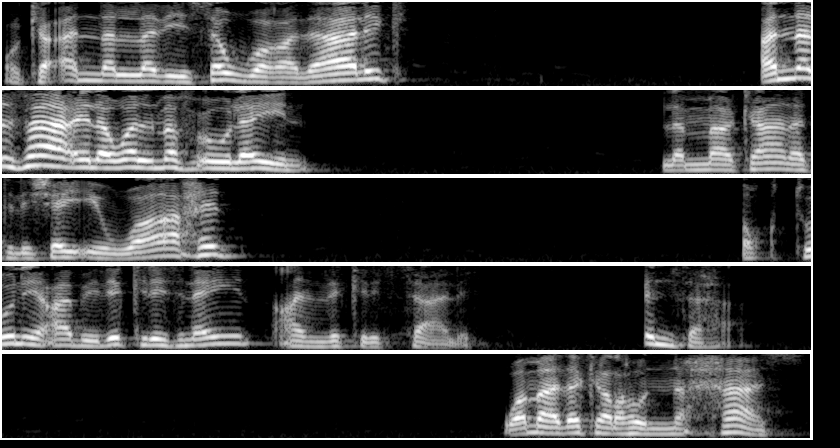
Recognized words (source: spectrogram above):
وكأن الذي سوغ ذلك أن الفاعل والمفعولين لما كانت لشيء واحد اقتنع بذكر اثنين عن ذكر الثالث. انتهى. وما ذكره النحاس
